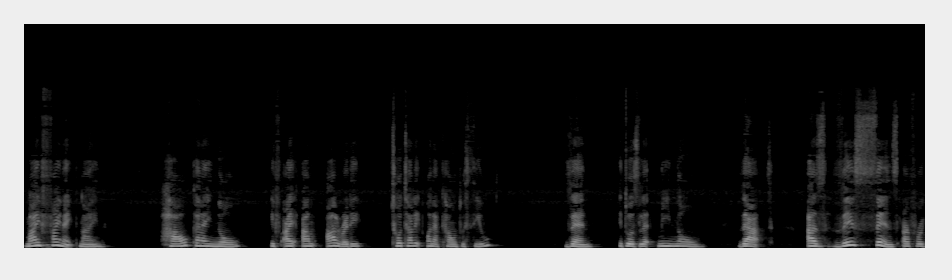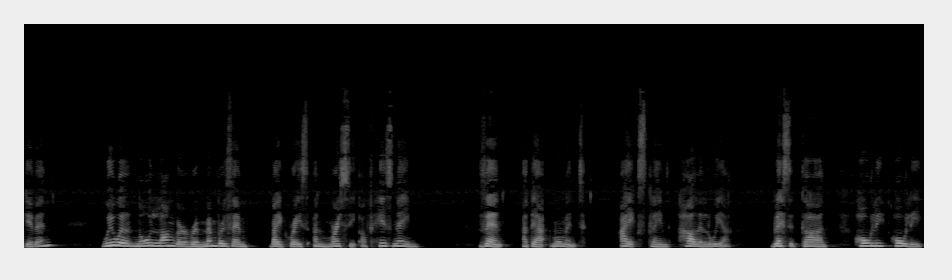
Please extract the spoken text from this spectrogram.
my finite mind, how can I know if I am already totally on account with you? Then it was let me know that as these sins are forgiven, we will no longer remember them by grace and mercy of His name. Then at that moment, I exclaimed, Hallelujah! Blessed God, holy, holy,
